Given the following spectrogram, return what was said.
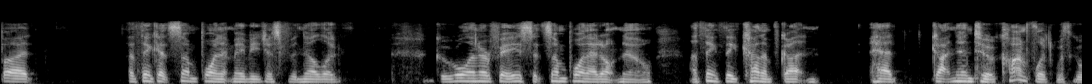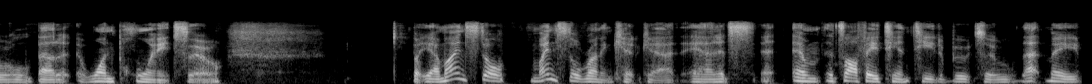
but I think at some point it may be just vanilla Google interface. At some point, I don't know. I think they kind of gotten had gotten into a conflict with Google about it at one point. So, but yeah, mine's still mine's still running KitKat, and it's and it's off AT and T to boot, so that may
